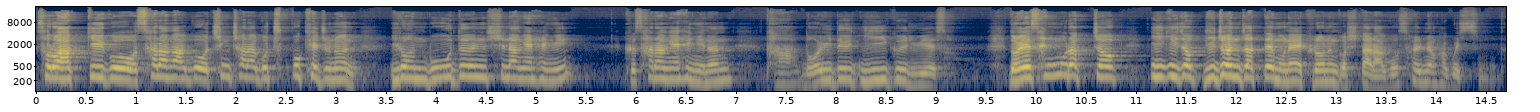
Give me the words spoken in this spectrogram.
서로 아끼고 사랑하고 칭찬하고 축복해주는 이런 모든 신앙의 행위, 그 사랑의 행위는 다 너희들 이익을 위해서 너의 생물학적 이기적 유전자 때문에 그러는 것이다라고 설명하고 있습니다.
